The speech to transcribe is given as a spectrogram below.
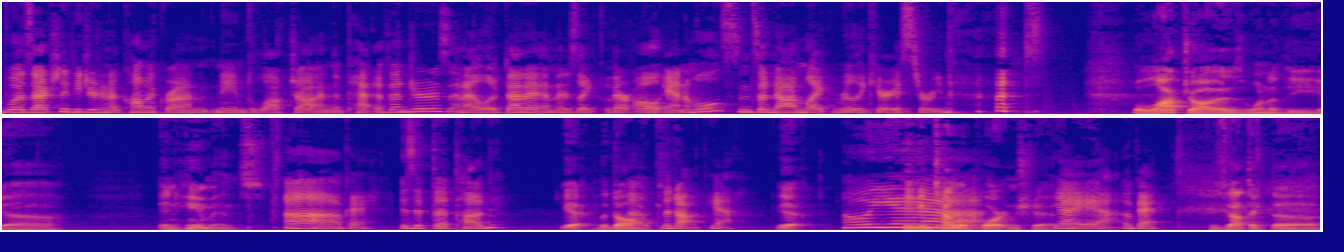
was actually featured in a comic run named Lockjaw and the Pet Avengers, and I looked at it, and there's like they're all animals, and so now I'm like really curious to read that. well, Lockjaw is one of the uh, Inhumans. ah, okay. Is it the pug? Yeah, the dog. The dog, yeah. yeah, Oh yeah. he can teleport and shit. Yeah, yeah, yeah. Okay. He's got like the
